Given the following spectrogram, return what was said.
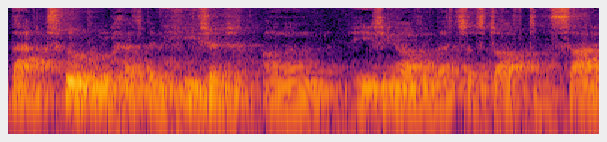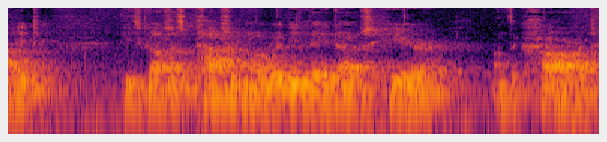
That tool has been heated on a heating oven that's just off to the side. He's got his pattern already laid out here on the card.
